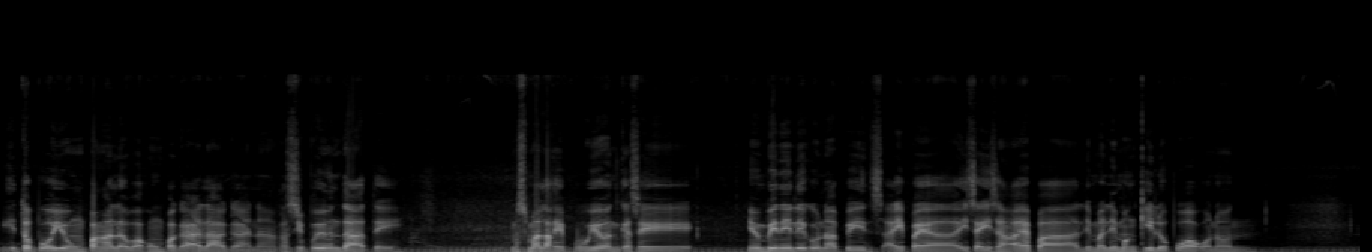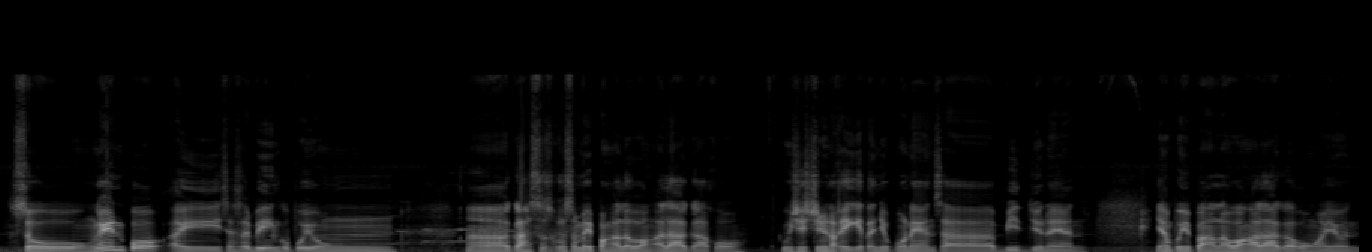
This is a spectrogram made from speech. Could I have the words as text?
ito po yung pangalawa kong pag-aalaga na kasi po yung dati mas malaki po yun kasi yung binili ko na feeds ay pa isa-isang ay pa lima-limang kilo po ako nun. So, ngayon po ay sasabihin ko po yung ah, gastos ko sa may pangalawang alaga ko. Which is yung nakikita nyo po na yan sa video na yan. Yan po yung pangalawang alaga ko ngayon.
